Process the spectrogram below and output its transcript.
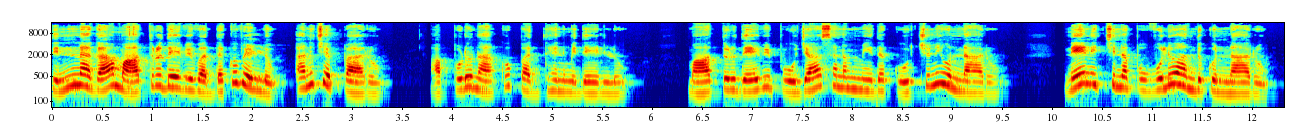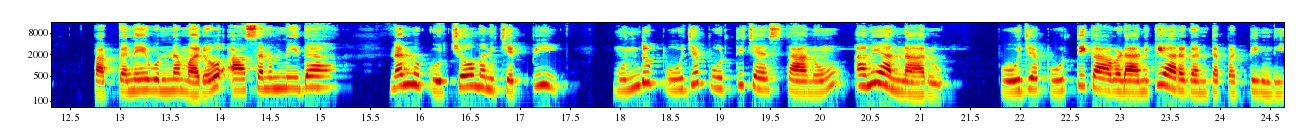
తిన్నగా మాతృదేవి వద్దకు వెళ్ళు అని చెప్పారు. అప్పుడు నాకు పద్దెనిమిదేళ్ళు. మాతృదేవి పూజాసనం మీద కూర్చుని ఉన్నారు. నేనిచ్చిన పువ్వులు అందుకున్నారు. పక్కనే ఉన్న మరో ఆసనం మీద నన్ను కూర్చోమని చెప్పి ముందు పూజ పూర్తి చేస్తాను అని అన్నారు. పూజ పూర్తి కావడానికి అరగంట పట్టింది.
